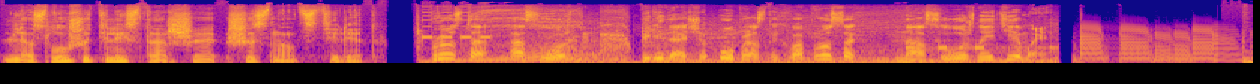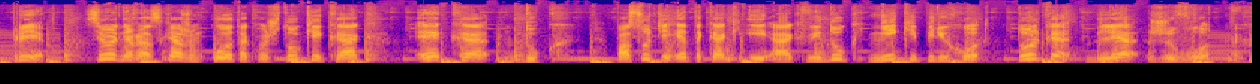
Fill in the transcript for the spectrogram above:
для слушателей старше 16 лет. Просто о сложном. Передача о простых вопросах на сложные темы. Привет! Сегодня расскажем о такой штуке, как экодук. По сути, это как и акведук, некий переход, только для животных.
